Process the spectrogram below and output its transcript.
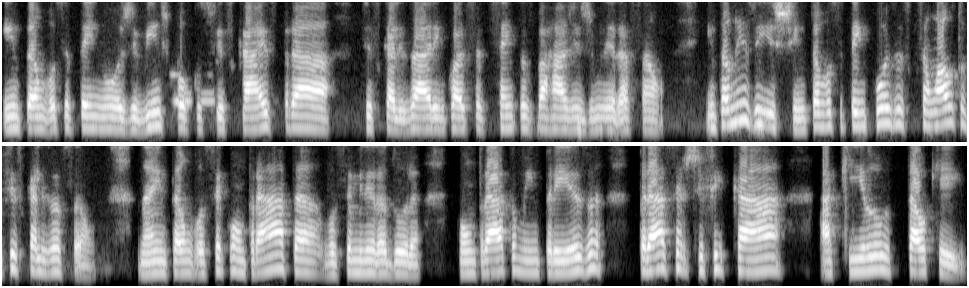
Então, você tem hoje 20 e poucos fiscais para fiscalizar em quase 700 barragens de mineração. Então não existe. Então você tem coisas que são autofiscalização, né? Então você contrata, você mineradora contrata uma empresa para certificar aquilo tá ok.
